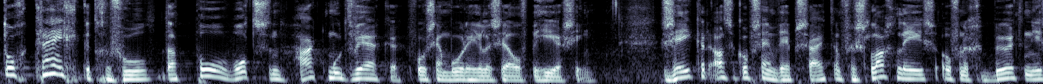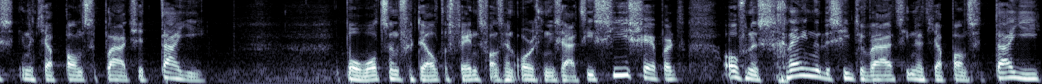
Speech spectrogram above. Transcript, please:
Toch krijg ik het gevoel dat Paul Watson hard moet werken voor zijn morele zelfbeheersing. Zeker als ik op zijn website een verslag lees over een gebeurtenis in het Japanse plaatsje Tai. Paul Watson vertelt de fans van zijn organisatie Sea Shepherd... over een schrijnende situatie in het Japanse Tai...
